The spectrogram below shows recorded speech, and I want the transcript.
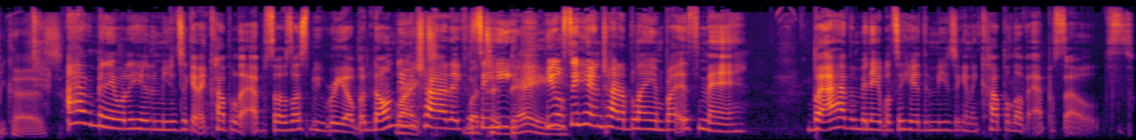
because I haven't been able to hear the music in a couple of episodes. Let's be real, but don't even try to. Cause But see, today- he he gonna sit here and try to blame, but it's man. But I haven't been able to hear the music in a couple of episodes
